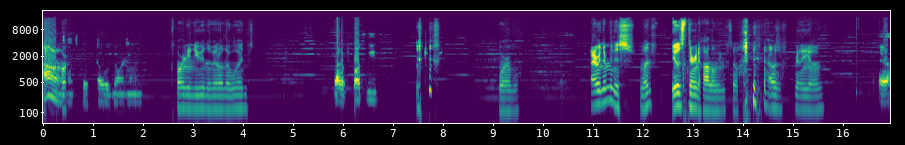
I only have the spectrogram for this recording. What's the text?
I don't know what the hell was going on. Cornering you in the middle of the woods. Gotta fuck me. Horrible. I remember this one. It was during Halloween, so I was really young. Yeah.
